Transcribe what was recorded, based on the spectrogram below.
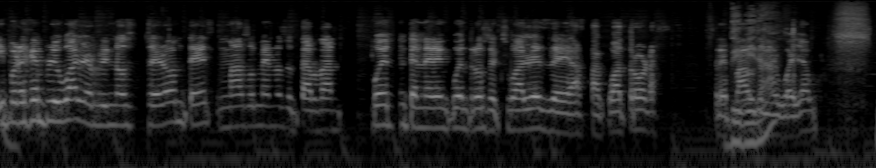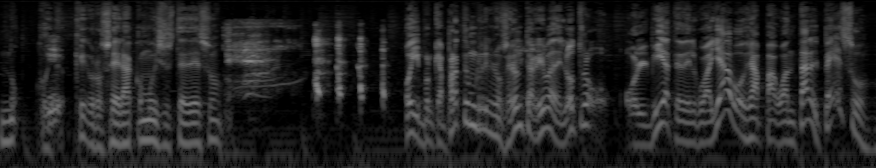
y por ejemplo, igual los rinocerontes, más o menos se tardan, pueden tener encuentros sexuales de hasta cuatro horas trepados en el guayabo. No, oye, qué grosera, ¿cómo hizo usted eso? Oye, porque aparte un rinoceronte arriba del otro, olvídate del guayabo, o sea, para aguantar el peso.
